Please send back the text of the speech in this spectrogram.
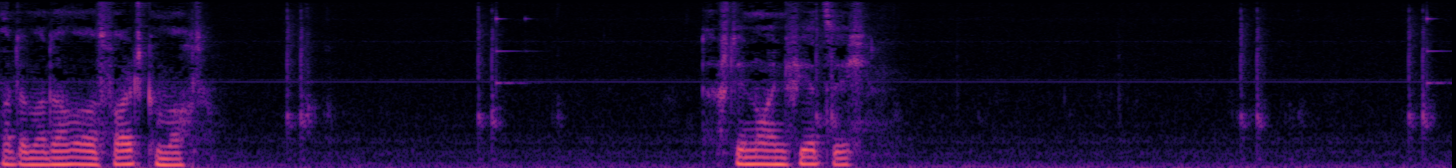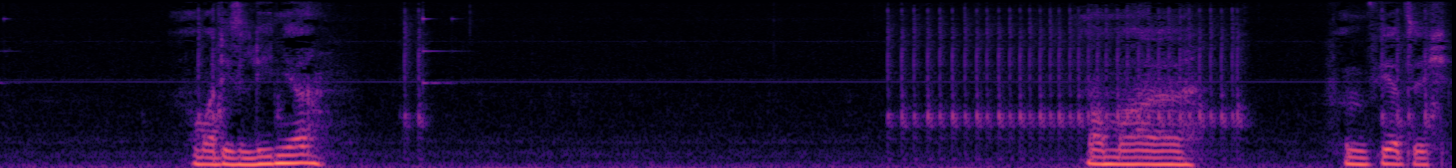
Warte mal, da haben wir was falsch gemacht. Da stehen 49. Nochmal diese Linie. Nochmal 45.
